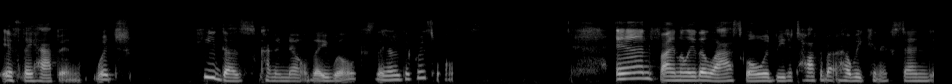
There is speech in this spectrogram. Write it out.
if they happen, which he does kind of know they will because they are the Griswolds. And finally, the last goal would be to talk about how we can extend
